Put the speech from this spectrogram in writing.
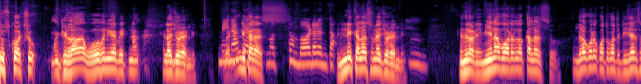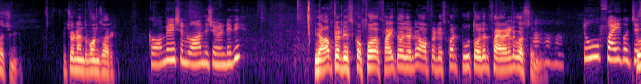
చూసుకోవచ్చు. మీకు ఇలా ఓపెన్గా పెట్టిన ఇలా చూడండి. ఎన్ని కలర్స్. ఎన్ని కలర్స్ ఉన్నాయి చూడండి. ఇందులో మీనా బార్డర్లో కలర్స్. ఇందులో కూడా కొత్త కొత్త డిజైన్స్ వచ్చినాయి. చూడండి ఎంత బాగుంది సారీ కాంబినేషన్ బాగుంది చూడండి ఇది. ఇది after discount four five thousand after discount two thousand five హండ్రెడ్కి వస్తుంది. టూ ఫైవ్ టూ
